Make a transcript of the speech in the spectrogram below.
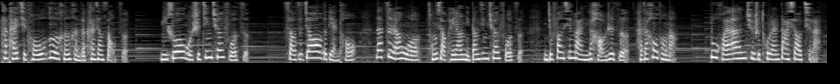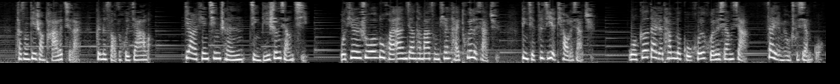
他抬起头，恶狠狠地看向嫂子。你说我是金圈佛子？嫂子骄傲的点头。那自然，我从小培养你当金圈佛子，你就放心吧，你的好日子还在后头呢。陆怀安却是突然大笑起来，他从地上爬了起来，跟着嫂子回家了。第二天清晨，警笛声响起。我听人说，陆怀安将他妈从天台推了下去，并且自己也跳了下去。我哥带着他们的骨灰回了乡下，再也没有出现过。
